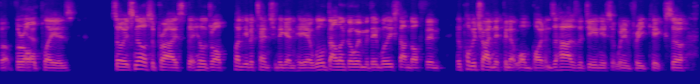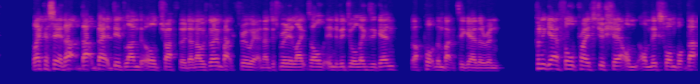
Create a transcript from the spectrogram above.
for, for yeah. all players. So it's no surprise that he'll draw plenty of attention again here. Will Dalot go in with him? Will he stand off him? He'll probably try nipping at one point. and Zaha's the genius at winning free kicks. So, like I say, that that bet did land at Old Trafford, and I was going back through it, and I just really liked all individual legs again. So I put them back together, and couldn't get a full price just yet on on this one, but that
